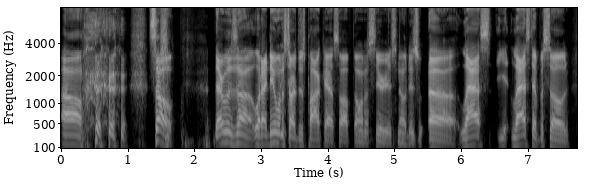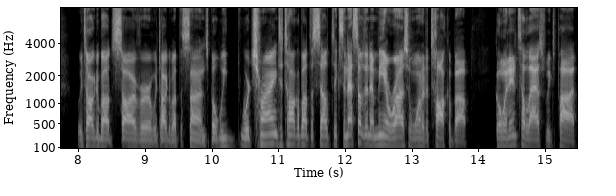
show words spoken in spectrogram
Um, so there was uh, what I did want to start this podcast off though on a serious note is uh, last last episode we talked about Sarver, we talked about the Suns, but we were trying to talk about the Celtics, and that's something that me and Raja wanted to talk about going into last week's pod.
